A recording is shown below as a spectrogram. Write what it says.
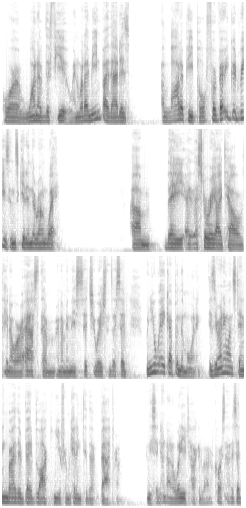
or one of the few. And what I mean by that is a lot of people, for very good reasons, get in their own way. Um, they a story I tell, you know, or ask them, and I'm in these situations. I said, when you wake up in the morning, is there anyone standing by their bed blocking you from getting to the bathroom? And they said, no, no, no. What are you talking about? Of course not. I said,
